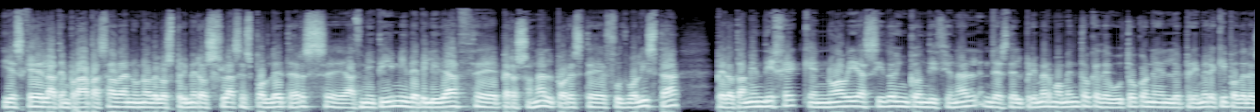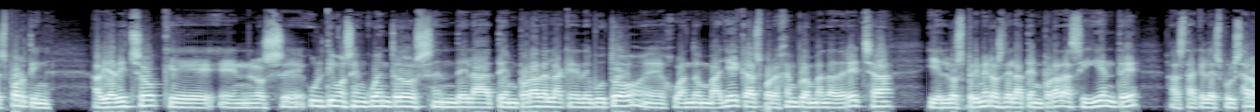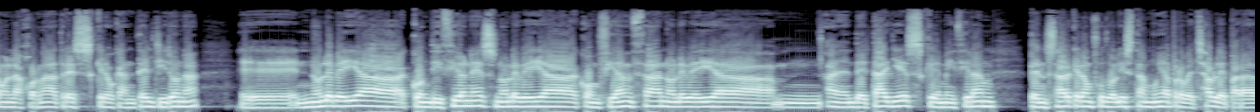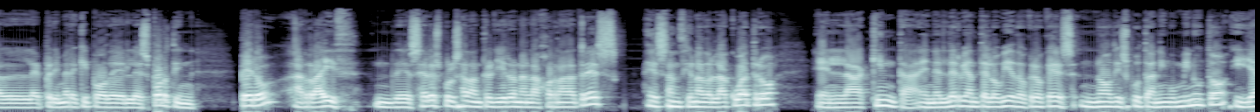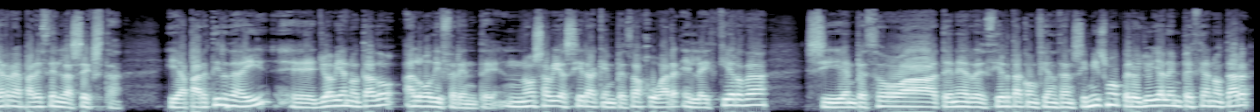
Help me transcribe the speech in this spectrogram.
Y es que la temporada pasada, en uno de los primeros Flash Sport Letters, eh, admití mi debilidad eh, personal por este futbolista, pero también dije que no había sido incondicional desde el primer momento que debutó con el primer equipo del Sporting. Había dicho que en los eh, últimos encuentros de la temporada en la que debutó, jugando en Vallecas, por ejemplo, en banda derecha, y en los primeros de la temporada siguiente, hasta que le expulsaron en la jornada 3, creo que ante el Girona, eh, no le veía condiciones, no le veía confianza, no le veía mm, detalles que me hicieran pensar que era un futbolista muy aprovechable para el primer equipo del Sporting. Pero a raíz de ser expulsado ante el Girona en la jornada 3, es sancionado en la 4, en la quinta, en el derby ante el Oviedo creo que es, no disputa ningún minuto y ya reaparece en la sexta. Y a partir de ahí eh, yo había notado algo diferente. No sabía si era que empezó a jugar en la izquierda, si empezó a tener cierta confianza en sí mismo, pero yo ya le empecé a notar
